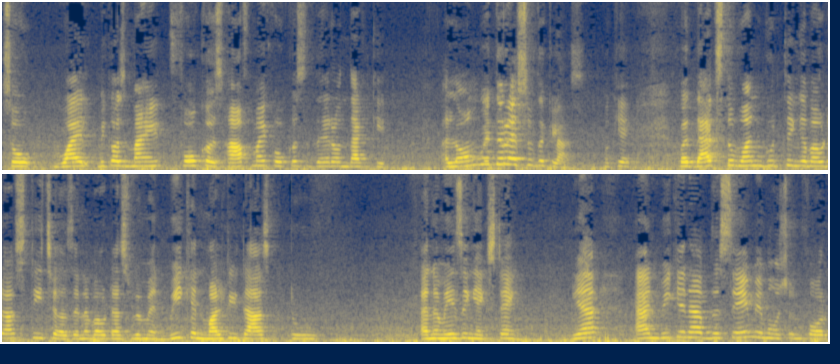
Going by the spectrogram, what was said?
So while because my focus half my focus is there on that kid along with the rest of the class okay but that's the one good thing about us teachers and about us women we can multitask to an amazing extent yeah and we can have the same emotion for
